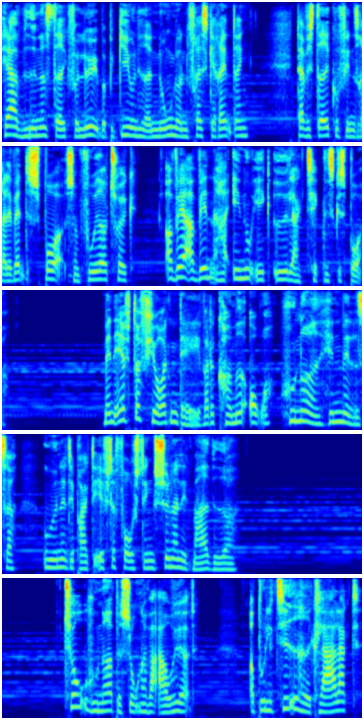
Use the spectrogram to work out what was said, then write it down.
Her er vidner stadig forløb og begivenheder nogenlunde frisk erindring. Der vil stadig kunne findes relevante spor som fodaftryk, og hver vind har endnu ikke ødelagt tekniske spor. Men efter 14 dage var der kommet over 100 henvendelser, uden at det bragte efterforskningen synderligt meget videre. 200 personer var afhørt, og politiet havde klarlagt,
